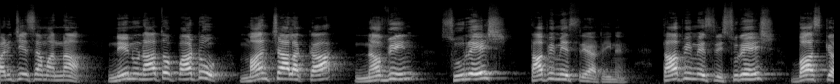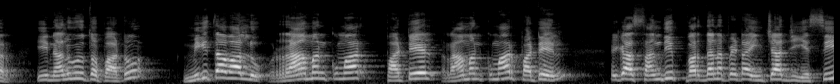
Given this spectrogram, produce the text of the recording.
పనిచేశామన్నా. నేను నాతో పాటు మాంచాలక్క నవీన్ సురేష్ తాపిమేస్త్రి అట ఈయన. తాపిమేస్త్రి సురేష్ భాస్కర్ ఈ నలుగురితో పాటు మిగతా వాళ్ళు రామన్ కుమార్ పటేల్ రామన్ కుమార్ పటేల్ ఇక సందీప్ వర్ధనపేట ఇన్ఛార్జి ఎస్సీ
